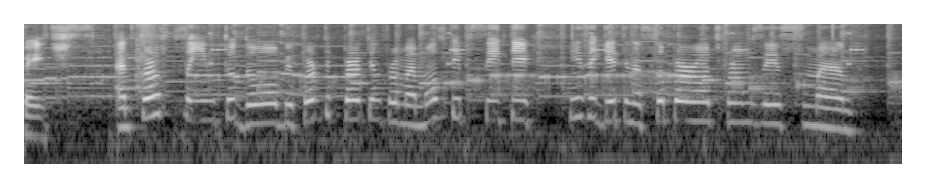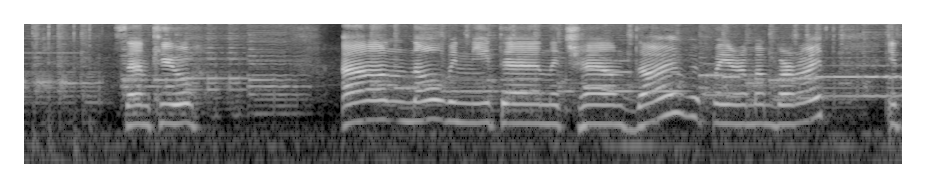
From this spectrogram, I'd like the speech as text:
badges. And first thing to do before departing from my most deep city is getting a super rod from this man. Thank you. And now we need an HM dive, if I remember right. It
